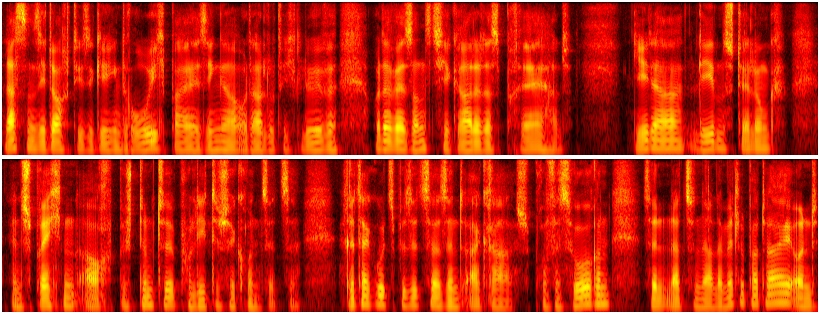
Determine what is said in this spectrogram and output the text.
Lassen Sie doch diese Gegend ruhig bei Singer oder Ludwig Löwe oder wer sonst hier gerade das Prä hat. Jeder Lebensstellung entsprechen auch bestimmte politische Grundsätze. Rittergutsbesitzer sind agrarisch, Professoren sind nationale Mittelpartei und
